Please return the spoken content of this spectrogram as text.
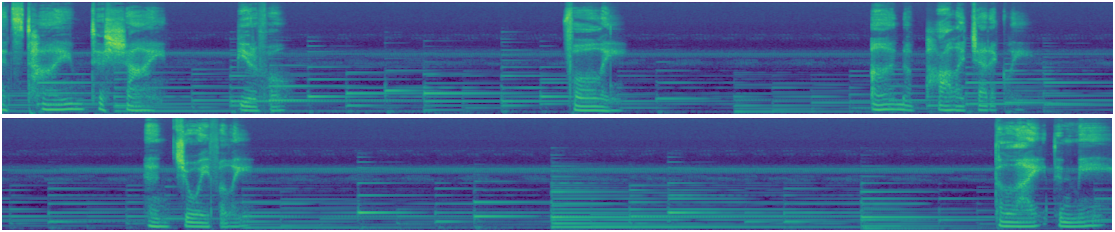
It's time to shine. Beautiful. Fully. Unapologetically. And joyfully. The light in me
